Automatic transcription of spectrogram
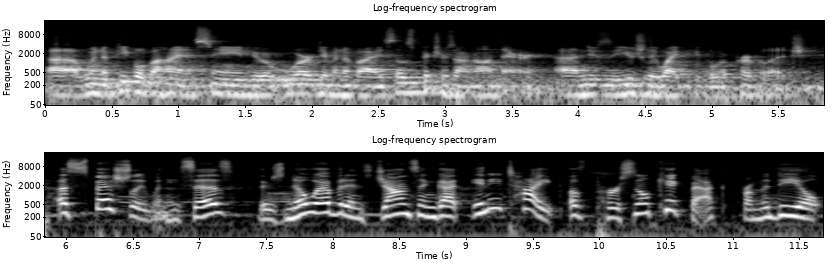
Uh, when the people behind the scene who were given advice, those pictures aren't on there. Uh, and these are usually white people are privileged. Especially when he says there's no evidence Johnson got any type of personal kickback from the deal.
